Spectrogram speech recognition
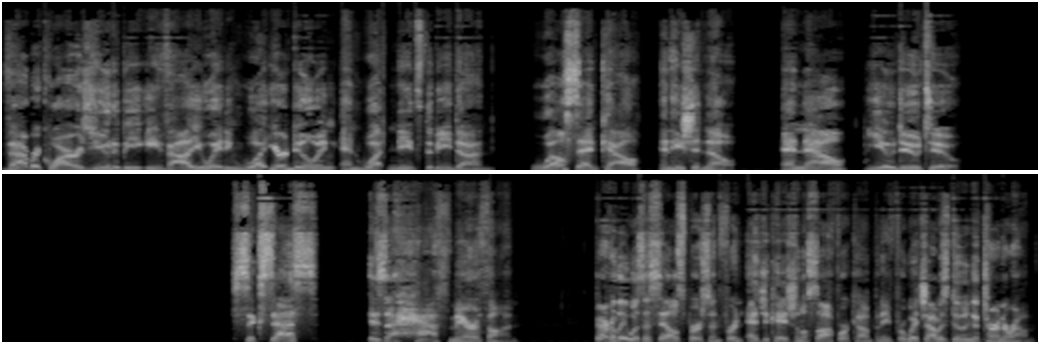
That requires you to be evaluating what you're doing and what needs to be done. Well said, Cal, and he should know. And now you do too. Success is a half marathon. Beverly was a salesperson for an educational software company for which I was doing a turnaround.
